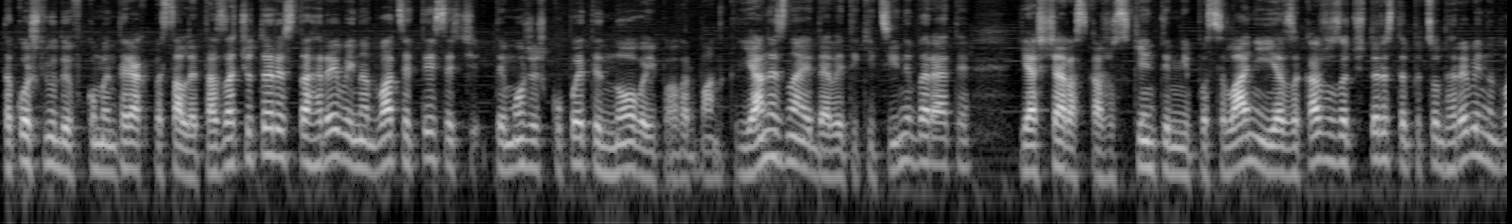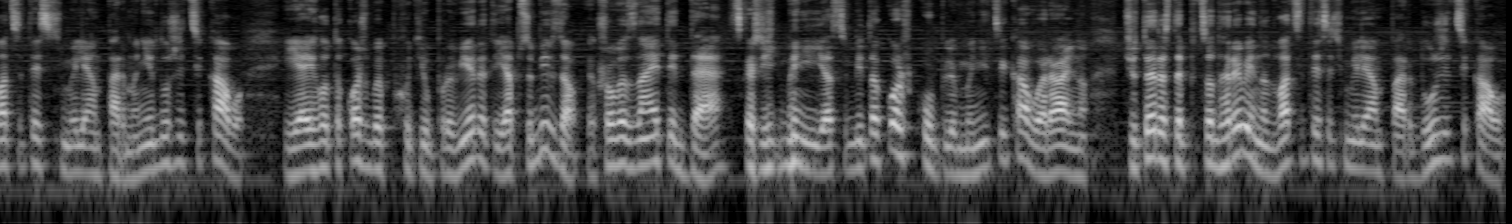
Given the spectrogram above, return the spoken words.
Також люди в коментарях писали: та за 400 гривень на 20 тисяч ти можеш купити новий павербанк. Я не знаю, де ви такі ціни берете. Я ще раз кажу, скиньте мені посилання, і я закажу за 400-500 гривень на 20 тисяч мА. Мені дуже цікаво. І я його також би хотів провірити. Я б собі взяв. Якщо ви знаєте де, скажіть мені, я собі також куплю. Мені цікаво, реально. 400-500 гривень на 20 тисяч мА. Дуже цікаво.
